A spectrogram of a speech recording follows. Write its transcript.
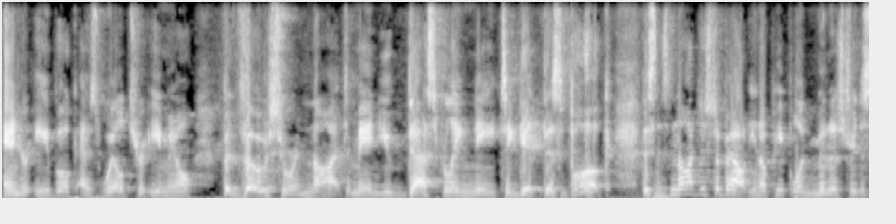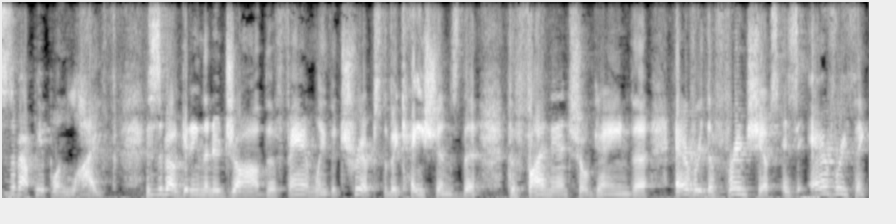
and your ebook as well to your email. But those who are not, man, you desperately need to get this book. This is not just about, you know, people in ministry. This is about people in life. This is about getting the new job, the family, the trips, the vacations, the, the financial gain, the every, the friendships. It's everything.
